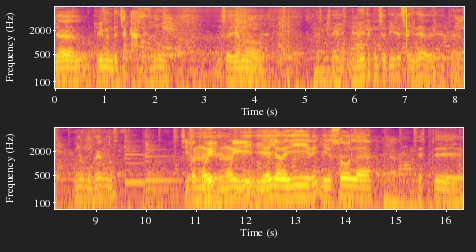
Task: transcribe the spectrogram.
ya el crimen de chacales, ¿no? O sea, ya no... Este, imagínate concebir esa idea de esta, una mujer, ¿no? Sí, fue muy, este, muy... Y, ella de ir, ir sola, este...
